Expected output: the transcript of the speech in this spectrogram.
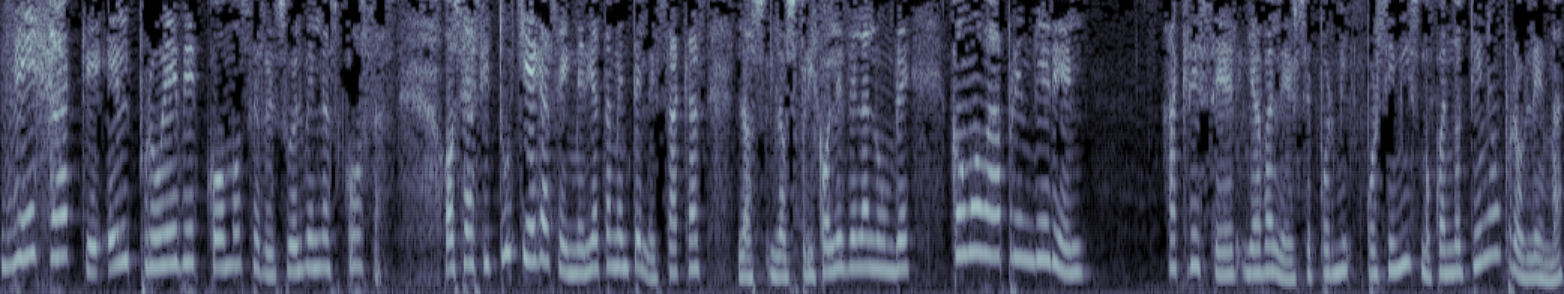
Deja que él pruebe cómo se resuelven las cosas. O sea, si tú llegas e inmediatamente le sacas los, los frijoles de la lumbre, ¿cómo va a aprender él a crecer y a valerse por, mi- por sí mismo. Cuando tiene un problema,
